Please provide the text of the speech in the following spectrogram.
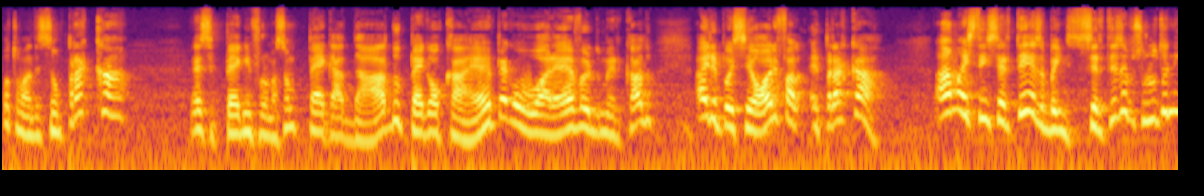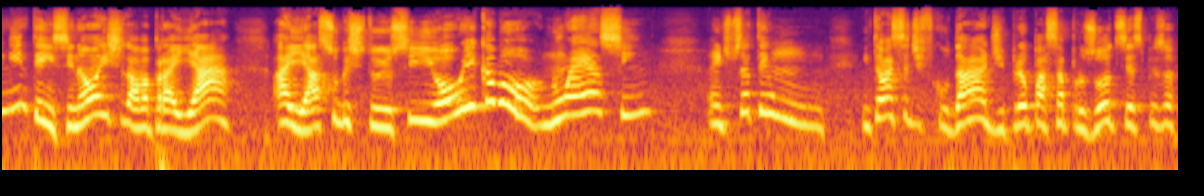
Vou tomar decisão pra cá. Né, Você pega informação, pega dado, pega o OKR, pega o whatever do mercado. Aí depois você olha e fala, é pra cá. Ah, mas tem certeza? Bem, certeza absoluta ninguém tem. Senão a gente dava pra IA, a IA substitui o CEO e acabou. Não é assim. A gente precisa ter um. Então, essa dificuldade pra eu passar pros outros e as pessoas.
